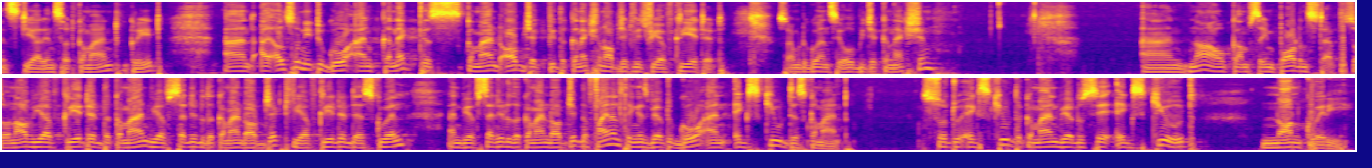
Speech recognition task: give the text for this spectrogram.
str insert command great. And I also need to go and connect this command object with the connection object which we have created. So I'm going to go and say obj connection. And now comes the important step. So now we have created the command we have set it to the command object we have created the SQL and we have set it to the command object. The final thing is we have to go and execute this command. So to execute the command we have to say execute non-query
